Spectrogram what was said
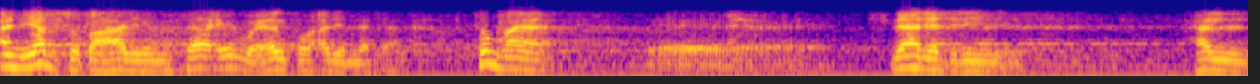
أن يبسط هذه المسائل ويذكر أدلتها. ثم لا ندري هل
